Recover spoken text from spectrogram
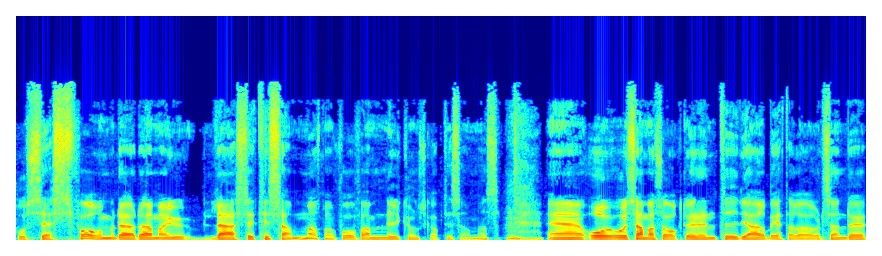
processform där, där man ju lär sig tillsammans, man får fram ny kunskap tillsammans. Mm. Eh, och, och, samma sak då i den tidiga arbetarrörelsen. Det,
